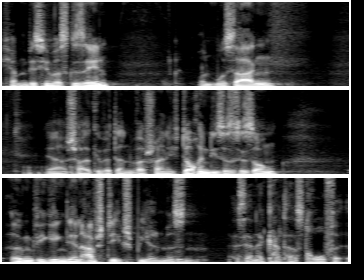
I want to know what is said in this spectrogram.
Ich habe ein bisschen was gesehen und muss sagen, ja, Schalke wird dann wahrscheinlich doch in dieser Saison irgendwie gegen den Abstieg spielen müssen. Das ist ja eine Katastrophe.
